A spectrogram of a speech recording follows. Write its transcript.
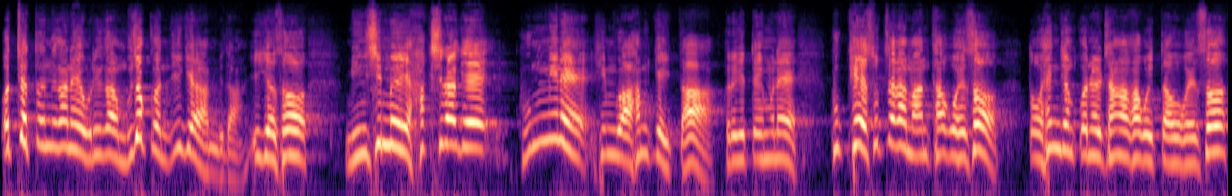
어쨌든 간에 우리가 무조건 이겨야 합니다. 이겨서 민심이 확실하게 국민의 힘과 함께 있다. 그렇기 때문에 국회 숫자가 많다고 해서 또 행정권을 장악하고 있다고 해서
